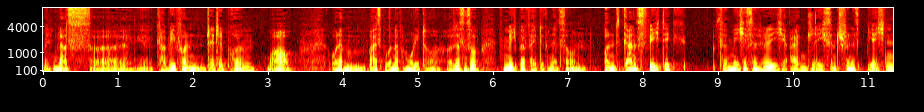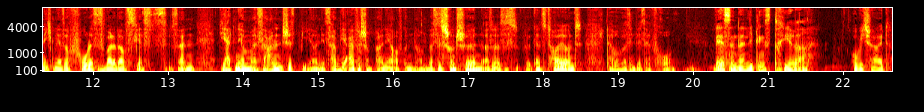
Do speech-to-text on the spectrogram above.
mit einem Glas äh, Kabi von JJ Prüm, wow. Oder Weißburgunder vom Molitor. Also das sind so für mich perfekte Kombinationen. Und ganz wichtig für mich ist natürlich eigentlich so ein schönes Bierchen. Ich bin ja so froh, dass es Waldorfs jetzt sein. Die hatten ja mal saarländisches Bier und jetzt haben die Eifel-Champagner aufgenommen. Das ist schon schön. Also das ist ganz toll und darüber sind wir sehr froh. Wer ist denn dein Lieblingstrierer? Hobi Scheid.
